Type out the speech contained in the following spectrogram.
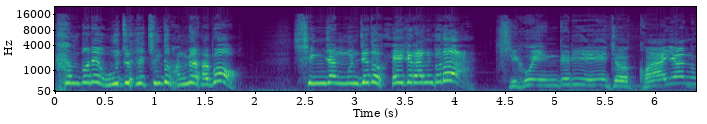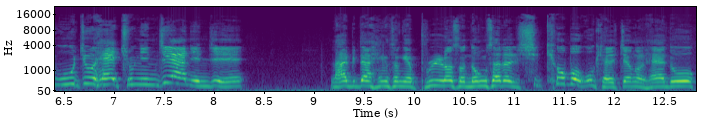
한 번에 우주 해충도 박멸하고 식량 문제도 해결하는 거다. 지구인들이 저 과연 우주 해충인지 아닌지 라비다 행성에 불러서 농사를 시켜보고 결정을 해도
